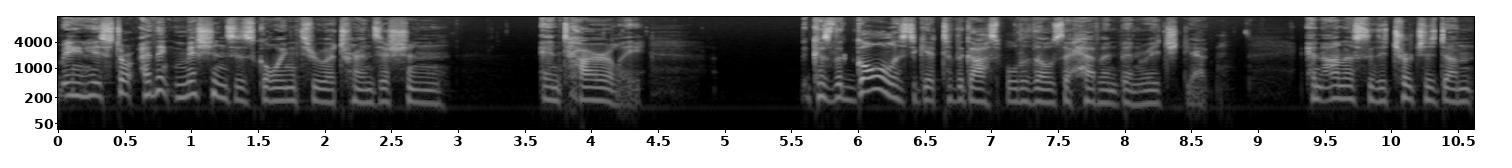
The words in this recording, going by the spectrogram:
mean histor- I think missions is going through a transition entirely because the goal is to get to the gospel to those that haven't been reached yet. And honestly, the church has done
